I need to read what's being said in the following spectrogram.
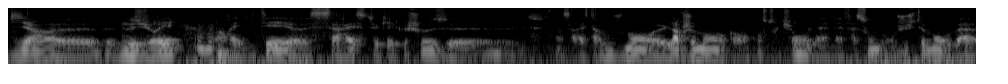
bien euh, mesuré. Mhm. En réalité, ça reste quelque chose, ça reste un mouvement largement encore en construction. La, façon dont justement on va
